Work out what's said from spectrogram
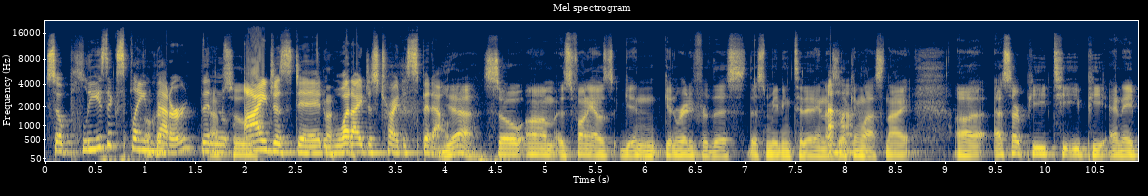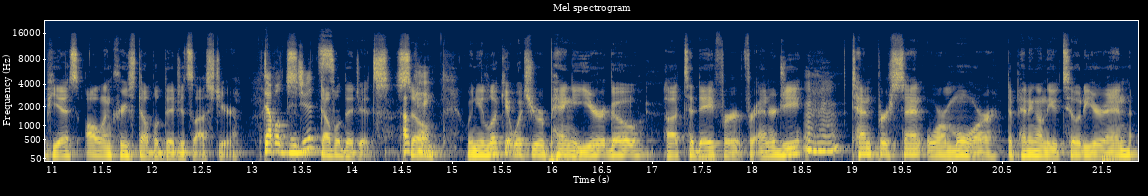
So please explain better than Absolutely. I just did what I just tried to spit out. Yeah. So um, it's funny. I was getting getting ready for this this meeting today, and I was Uh-huh. looking last night. Uh, SRP, TEP, and APS all increased double digits last year. Double digits? Double digits. Okay. So when you look at what you were paying a year ago uh, today for for energy, Mm-hmm. 10 percent or more, depending on the utility you're in,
